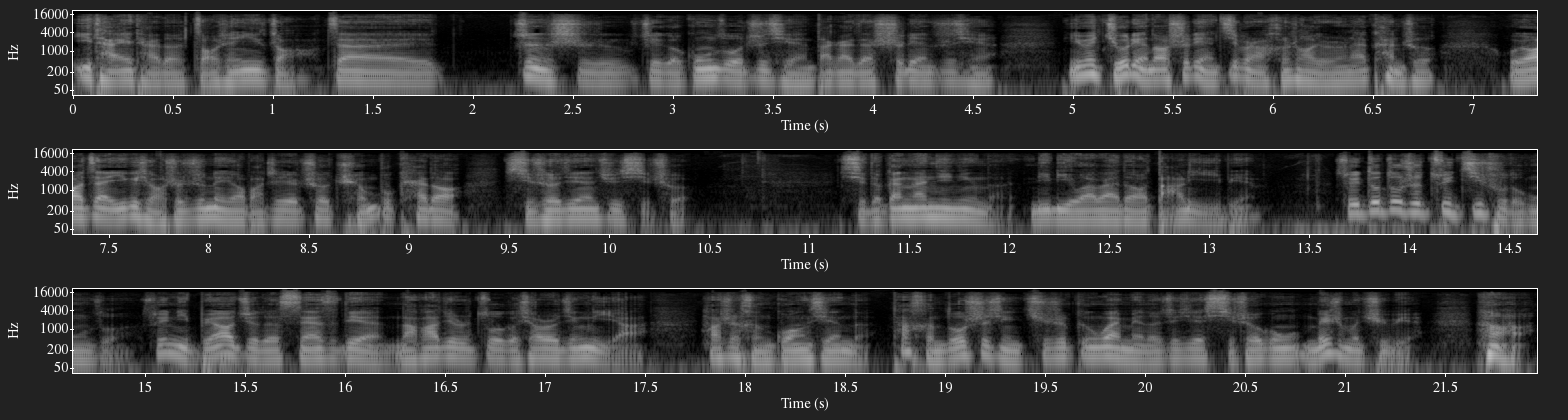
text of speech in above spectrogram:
一台一台的，早晨一早在正式这个工作之前，大概在十点之前，因为九点到十点基本上很少有人来看车，我要在一个小时之内要把这些车全部开到洗车间去洗车，洗得干干净净的，里里外外都要打理一遍。所以都都是最基础的工作，所以你不要觉得 4S 店哪怕就是做个销售经理啊，他是很光鲜的，他很多事情其实跟外面的这些洗车工没什么区别，哈哈，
